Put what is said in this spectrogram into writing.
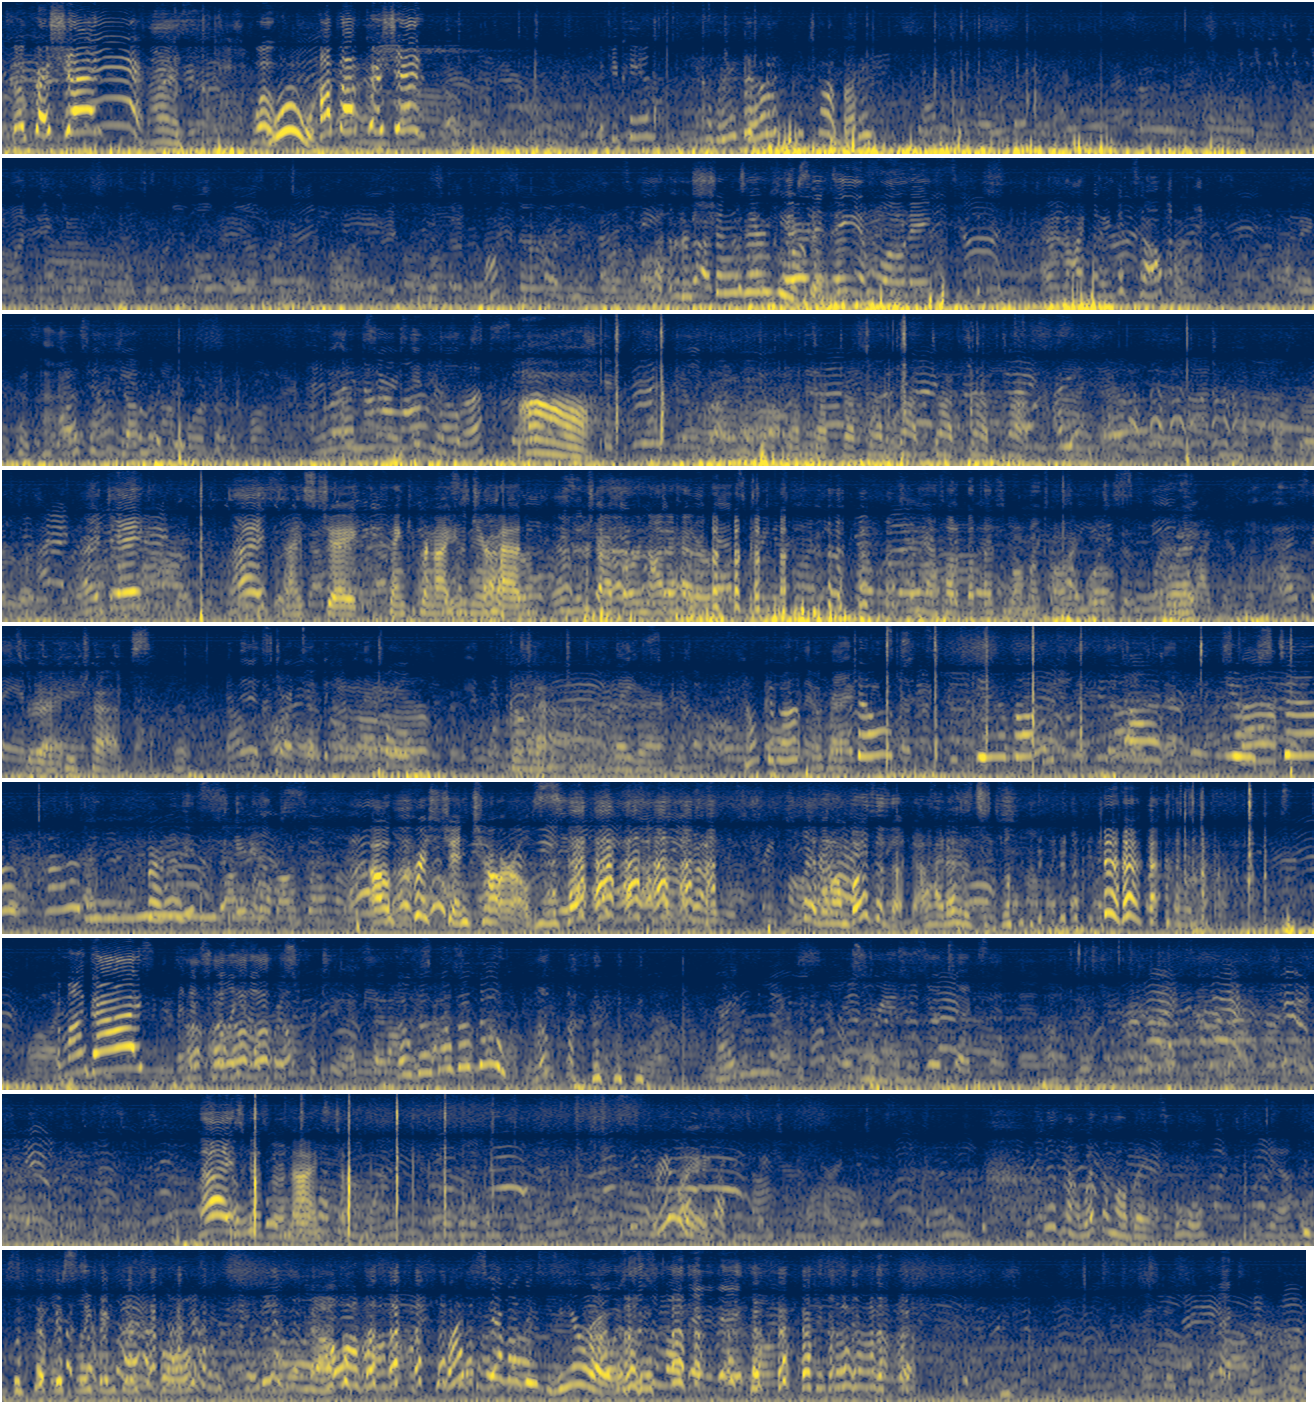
Go Christian! nice. Whoa. Woo. Hop up, Christian! If you can. Oh, There you go. Good job, buddy. Christians are using. And I think it's helping. I mean, because he wasn't jumping on board with the phone. Anybody know how long is left? Oh, Drop, drop, drop, drop, drop, drop, drop. Right, Jake? Nice. nice, Jake. Thank you for not using your head. He's a trapper, not a header. It's funny, I thought about that too. I'm like, What? I say it. Yeah, he traps. And then it starts up again with that hole in the Go John. Don't give up. Don't give up. You still have friends. It helps so much. Oh, Christian Charles. This tree pump. Wait, but on both of them now. I know. Come on, guys! And it's really helped Christopher too. I mean, Go, go, go, go, go! right in the mix. Christopher uses Zyrtex and, and uh, nice, Christopher. Nice job. Really? She's not with him all day at school. Yeah, Probably sleeping through school. He doesn't know. Why does he have all these zeros? Use them all day today though.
